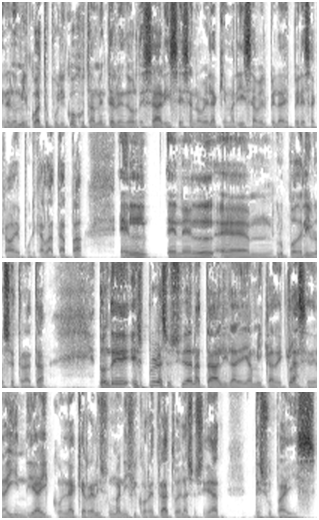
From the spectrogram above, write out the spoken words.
En el 2004 publicó justamente El vendedor de saris, esa novela que María Isabel Peláez Pérez acaba de publicar la tapa, el en el em, grupo de libros se trata, donde explora su ciudad natal y la dinámica de clase de la India y con la que realizó un magnífico retrato de la sociedad de su país.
